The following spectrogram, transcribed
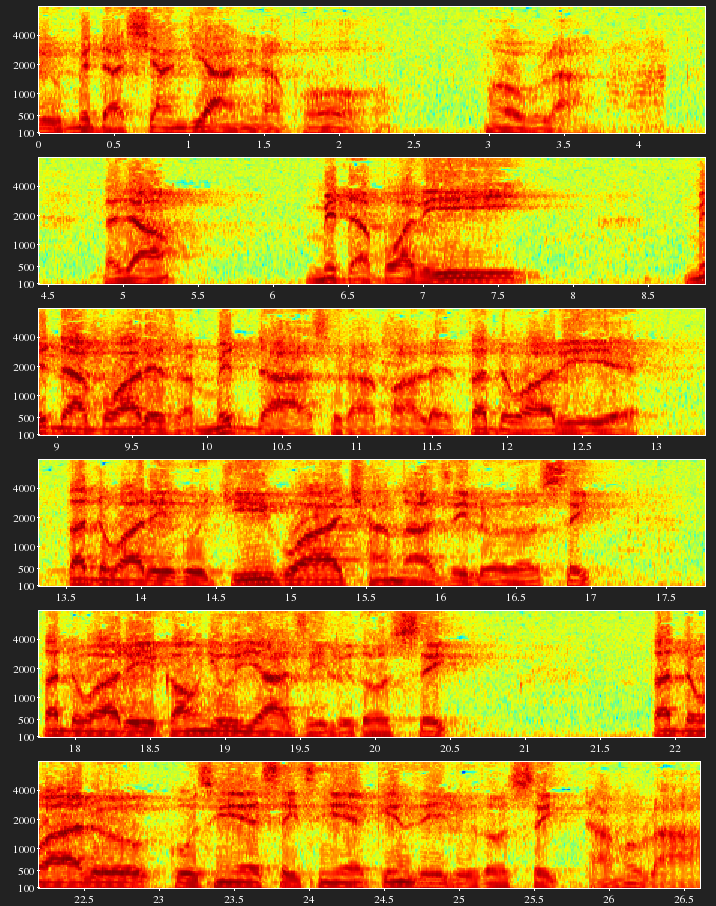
သူမေတ္တာရှံကြနေတာဖို့မဟုတ်ဘူးလားဒါကြောင့်မေတ္တာပွားသည် မေတ္တာပွားတယ်ဆိုတာမေတ္တာဆိုတာဘာလဲတတ္တဝါတွေရဲ့တတ္တဝါတွေကိုကြီးပွားချမ်းသာစေလိုသောစိတ်တတ္တဝါတွေကောင်းကျိုးရစေလိုသောစိတ်တတ္တဝါတို့ကိုယ်ဆင်းရဲစိတ်ဆင်းရဲကင်းစေလိုသောစိတ်ဒါမဟုတ်လား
